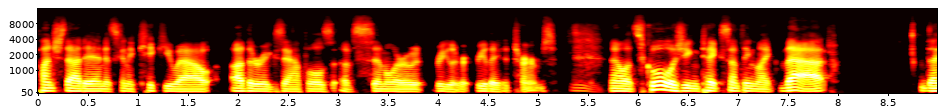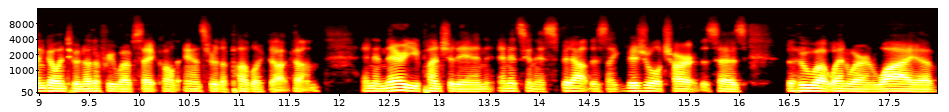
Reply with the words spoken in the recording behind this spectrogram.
Punch that in it's going to kick you out other examples of similar rela- related terms. Now what's cool is you can take something like that then go into another free website called answerthepublic.com and in there you punch it in and it's going to spit out this like visual chart that says the who what when where and why of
